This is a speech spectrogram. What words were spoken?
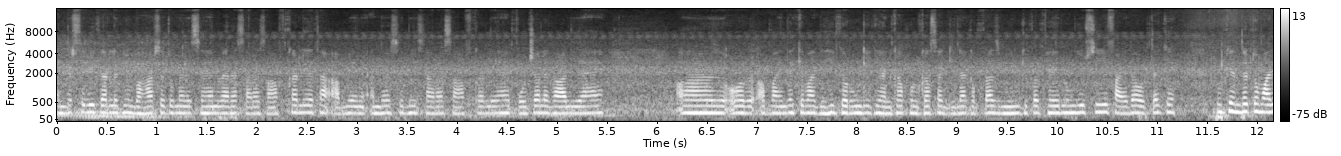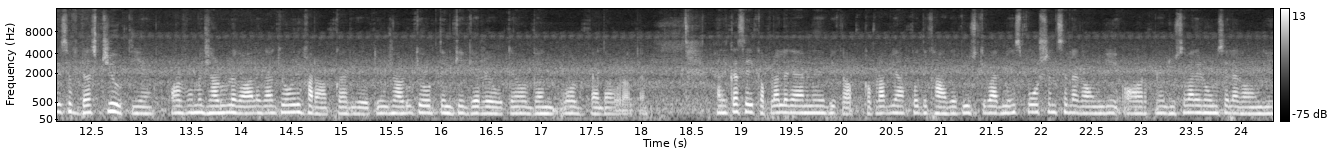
اندر سے بھی کر لیتی ہوں۔ باہر سے تو میں نے صحن وغیرہ سارا صاف کر لیا تھا، اب میں نے اندر سے بھی سارا صاف کر لیا ہے، پوچھا لگا لیا ہے۔ اور اب آئندہ کے بعد یہی کروں گی کہ ہلکا پھلکا سا گیلا کپڑا زمین کے اوپر پھیر لوں گی، اس سے یہ فائدہ ہوتا ہے کہ کیونکہ اندر تو ہماری صرف ڈسٹ ہی ہوتی ہے اور وہ میں جھاڑو لگا لگا کے اور ہی خراب کر رہی ہوتی ہوں جھاڑو کے اور تنکے گر رہے ہوتے ہیں اور گند اور پیدا ہو رہا ہوتا ہے۔ ہلکا سا ایک کپڑا لگایا میں نے بھی کپڑا بھی آپ کو دکھا دیتی ہوں۔ اس کے بعد میں اس پورشن سے لگاؤں گی اور اپنے دوسرے والے روم سے لگاؤں گی۔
